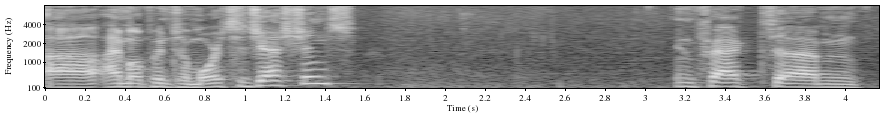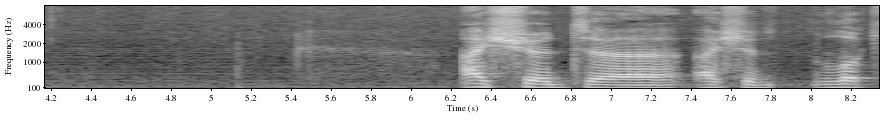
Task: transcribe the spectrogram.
Uh, I'm open to more suggestions. In fact, um, I should uh, I should look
